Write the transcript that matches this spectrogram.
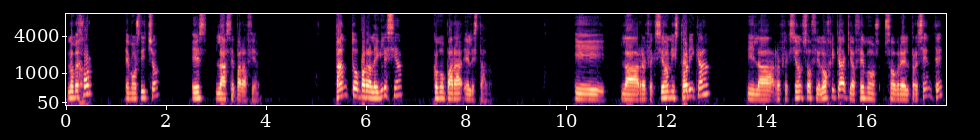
Lo mejor, hemos dicho, es la separación, tanto para la Iglesia como para el Estado. Y la reflexión histórica y la reflexión sociológica que hacemos sobre el presente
